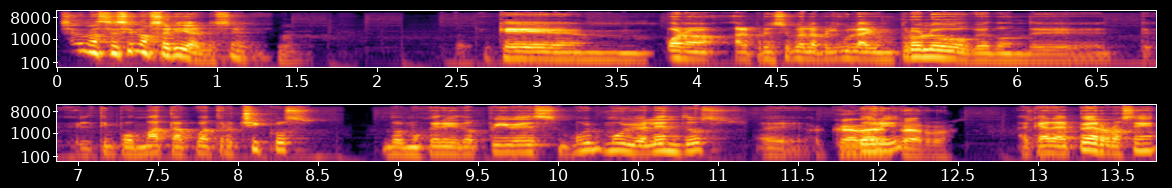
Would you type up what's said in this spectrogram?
sí, un asesino serial, sí. Sí. Que mm, bueno, al principio de la película hay un prólogo que donde el tipo mata a cuatro chicos, dos mujeres y dos pibes, muy, muy violentos. eh, A cara de perro. a cara de perro, ¿sí?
